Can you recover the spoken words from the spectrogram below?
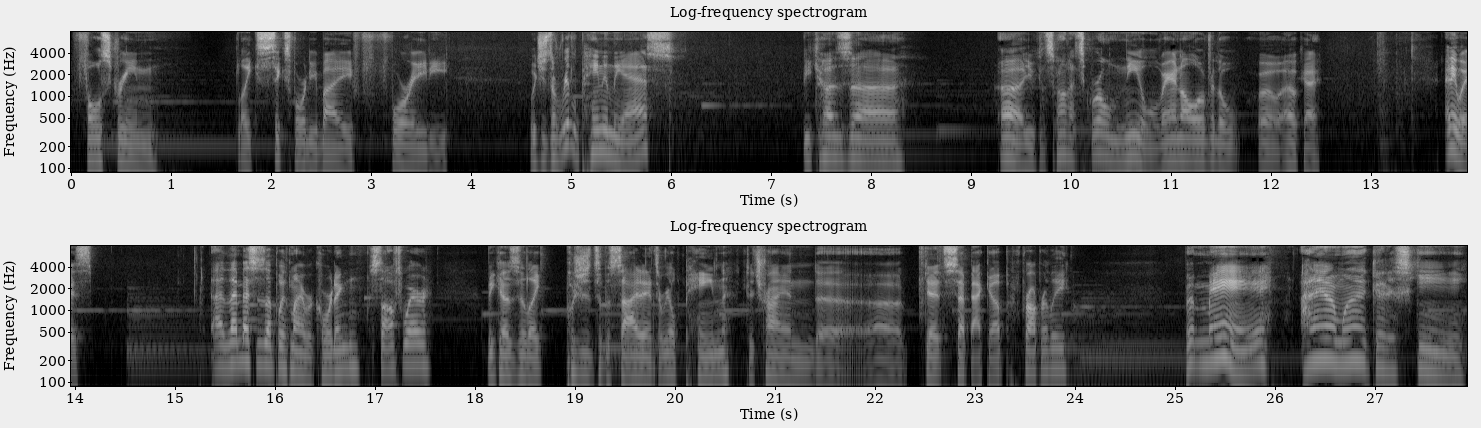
full screen, like 640 by 480, which is a real pain in the ass, because, uh, uh, you can smell that squirrel Neil ran all over the, oh, okay. Anyways, uh, that messes up with my recording software, because it, like, pushes it to the side and it's a real pain to try and uh, uh, get it set back up properly. But me, I don't want to go to ski.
